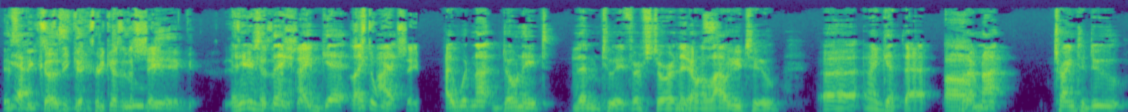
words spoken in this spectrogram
It's Yeah. because, It's because- they're because of the shape. big. and here's the because of the thing, I get like Just a weird I, shape. I would not donate them to a thrift store, and they Yes, don't allow you to. Uh, and I get that, but Um, I'm not trying to do.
